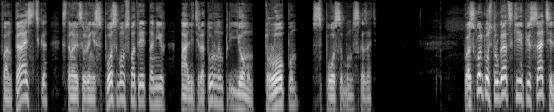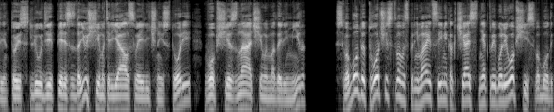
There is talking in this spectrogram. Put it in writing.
фантастика становится уже не способом смотреть на мир, а литературным приемом, тропом, способом сказать. Поскольку стругацкие писатели, то есть люди, пересоздающие материал своей личной истории в общезначимой модели мира, свобода творчества воспринимается ими как часть некоторой более общей свободы,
